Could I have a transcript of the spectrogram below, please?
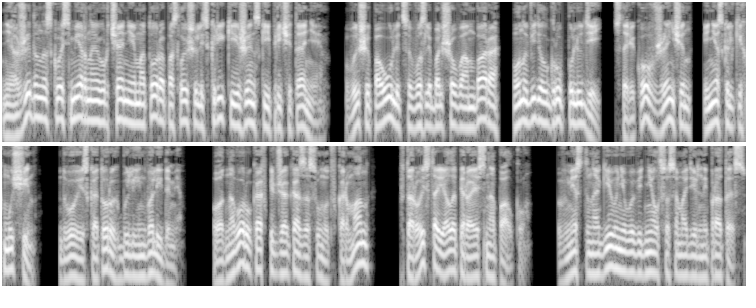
Неожиданно сквозь мерное урчание мотора послышались крики и женские причитания. Выше по улице, возле большого амбара, он увидел группу людей, стариков, женщин и нескольких мужчин, двое из которых были инвалидами. У одного рукав пиджака засунут в карман, второй стоял, опираясь на палку. Вместо ноги у него виднелся самодельный протез.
